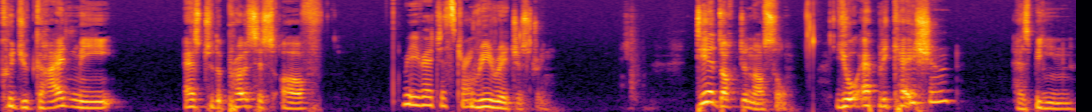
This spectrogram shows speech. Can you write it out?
could you guide me as to the process of Re-registering. re-registering. Dear Dr. Nossel, your application has been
